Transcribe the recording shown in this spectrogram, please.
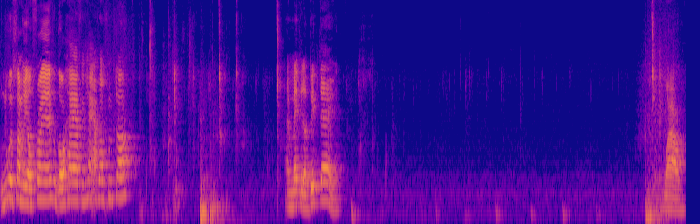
you and some of your friends go half and half on some stuff and make it a big thing. Wow.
